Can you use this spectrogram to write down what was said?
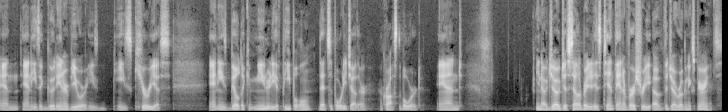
And and he's a good interviewer. He's he's curious. And he's built a community of people that support each other across the board. And you know, Joe just celebrated his 10th anniversary of the Joe Rogan experience.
